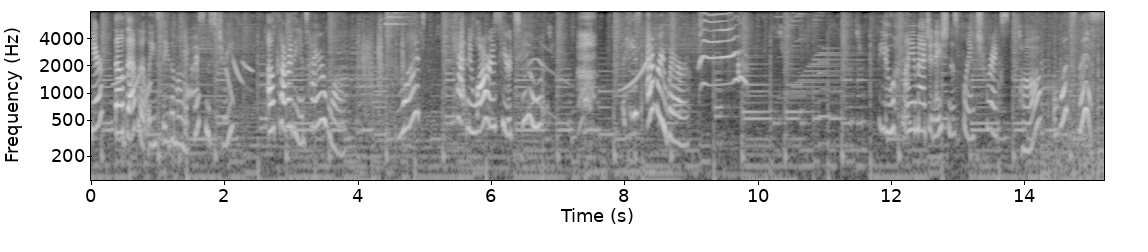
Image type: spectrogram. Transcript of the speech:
here. They'll definitely see them on the Christmas tree. I'll cover the entire wall. What? Cat Noir is here too. He's everywhere. Phew, my imagination is playing tricks. Huh? What's this?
